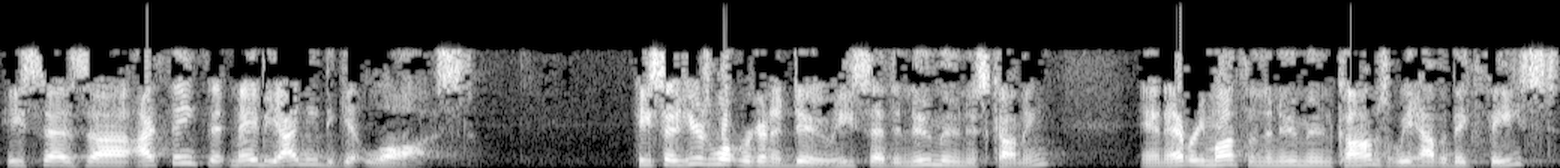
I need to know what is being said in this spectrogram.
He says, uh, I think that maybe I need to get lost. He said, here's what we're going to do. He said, the new moon is coming. And every month when the new moon comes, we have a big feast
